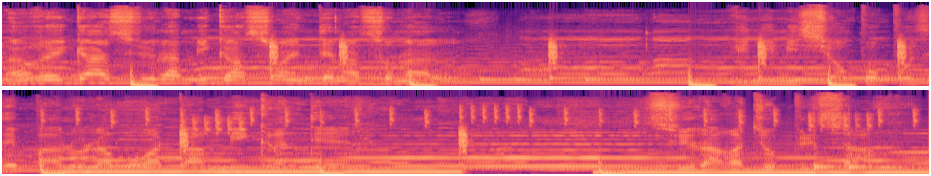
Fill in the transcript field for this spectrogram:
Un regard sur la migration internationale. Une émission proposée par le laboratoire Migrantaire sur la radio Pulsar.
